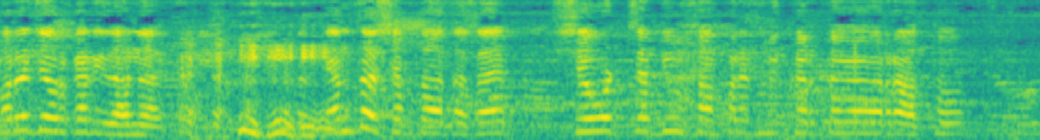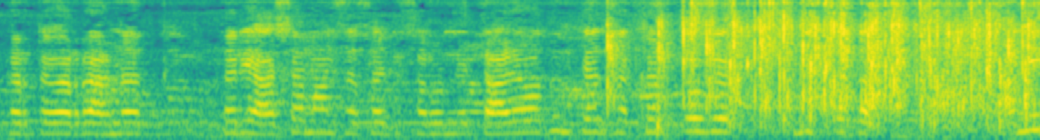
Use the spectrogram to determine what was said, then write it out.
परजेवर कधी जाणार? त्यांचा शब्द होता साहेब शेवटच्या दिवसापर्यंत मी कर्तव्यावर राहतो कर्तव्यावर राहणार. तरी अशा माणसासाठी सर्वांनी टाळ्या वाजून त्यांचं कर्तव्य निष्ठता आणि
